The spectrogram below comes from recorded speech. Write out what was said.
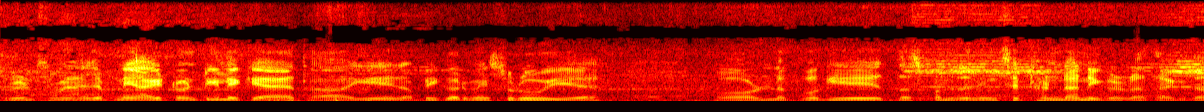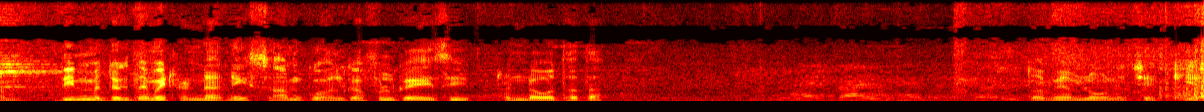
फ्रेंड्स मैं आज अपनी आई ट्वेंटी लेके आया था। ये अभी गर्मी शुरू हुई है और लगभग ये 10-15 दिन से ठंडा नहीं कर रहा था एकदम। दिन में तो एकदम ही ठंडा नहीं, शाम को हल्का फुल्का एसी ठंडा होता था। तो अभी हम लोगों ने चेक किया।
